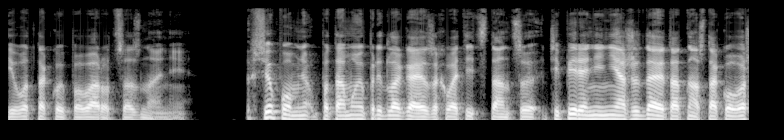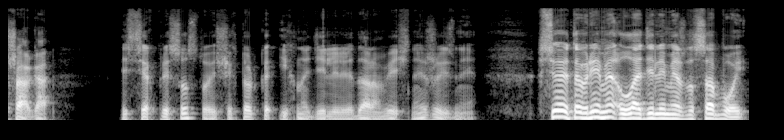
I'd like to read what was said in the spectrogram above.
И вот такой поворот сознания. Все помню, потому и предлагаю захватить станцию. Теперь они не ожидают от нас такого шага. Из всех присутствующих только их наделили даром вечной жизни. Все это время ладили между собой,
